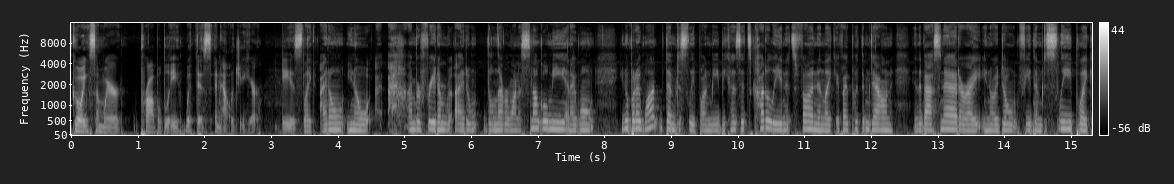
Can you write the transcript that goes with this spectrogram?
going somewhere probably with this analogy here. Is like I don't, you know, I'm afraid I'm. I don't. They'll never want to snuggle me, and I won't, you know. But I want them to sleep on me because it's cuddly and it's fun. And like if I put them down in the bassinet or I, you know, I don't feed them to sleep, like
